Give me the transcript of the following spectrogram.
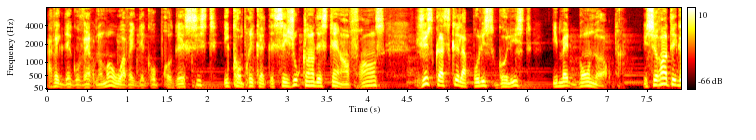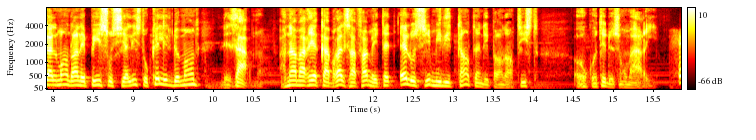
avec des gouvernements ou avec des groupes progressistes, y compris quelques séjours clandestins en France, jusqu'à ce que la police gaulliste y mette bon ordre. Il se rend également dans les pays socialistes auxquels il demande des armes. Anna Maria Cabral, sa femme, était elle aussi militante indépendantiste aux côtés de son mari.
